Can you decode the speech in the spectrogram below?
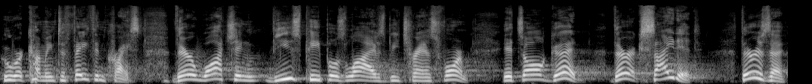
who are coming to faith in Christ. They're watching these people's lives be transformed. It's all good. They're excited. There is a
